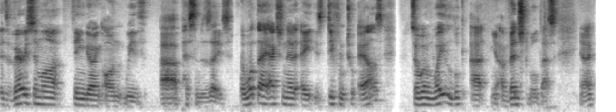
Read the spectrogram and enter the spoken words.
it's a very similar thing going on with uh, pest and disease. But what they actually need to eat is different to ours. So when we look at you know, a vegetable that's you know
